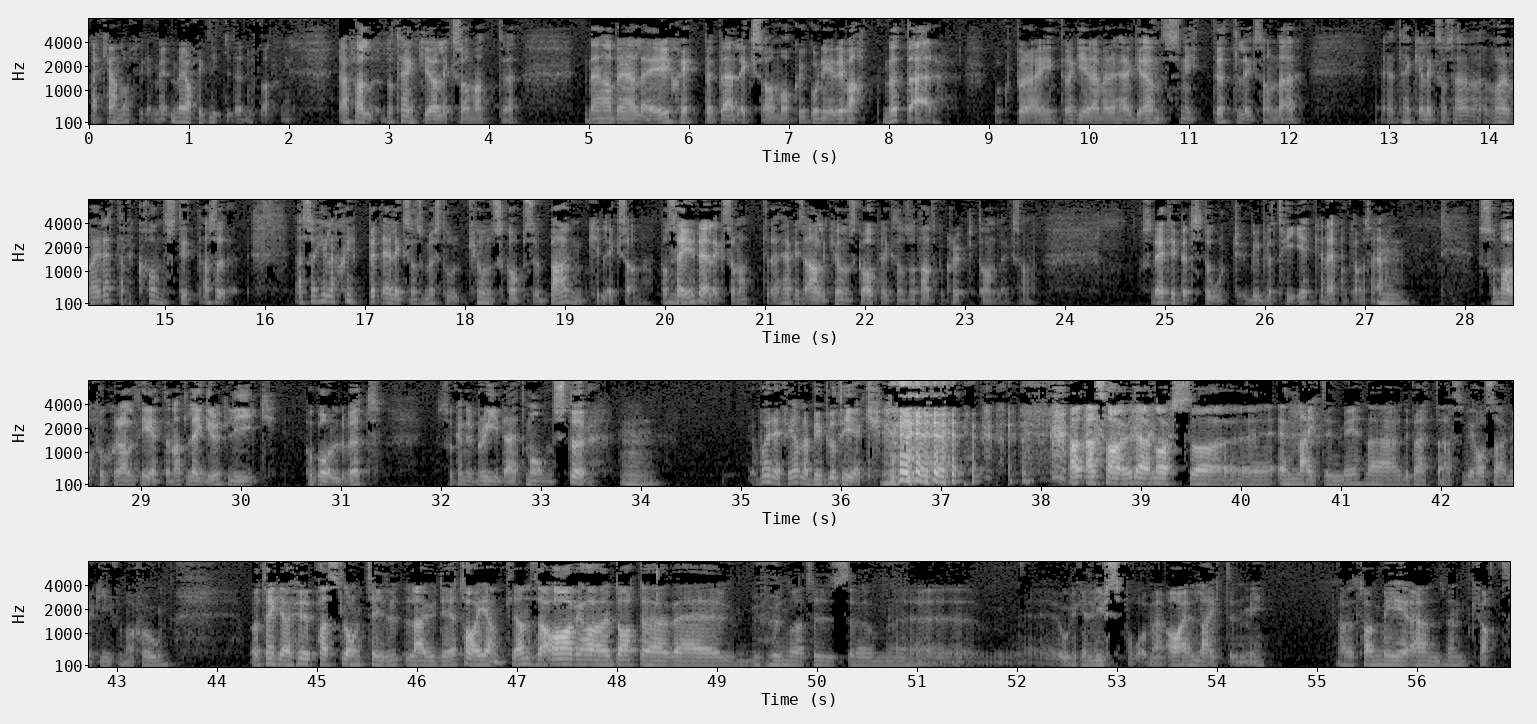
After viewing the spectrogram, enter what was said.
Jag kan ha fel, men men jag fick lite den uppfattningen. I alla fall, då tänker jag liksom att eh, när han väl är i skeppet där liksom och går ner i vattnet där och börjar interagera med det här gränssnittet liksom där. Eh, tänker jag liksom så här, vad, vad är detta för konstigt? Alltså, alltså hela skeppet är liksom som en stor kunskapsbank liksom. De säger ju det liksom att här finns all kunskap liksom som fanns på Krypton liksom. Så det är typ ett stort bibliotek han är på kan man säga. Som har funktionaliteten att lägger du ett lik på golvet så kan du breeda ett monster. Mm. Vad är det för jävla bibliotek? Han, han sa ju den också, eh, enlighten me, när det berättas vi har så här mycket information. Och då tänker jag, hur pass lång tid lär ju det ta egentligen? Så, ja, vi har data över hundratusen eh, olika livsformer. Ja, enlighten me. Ja, det tar mer än en kvart.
